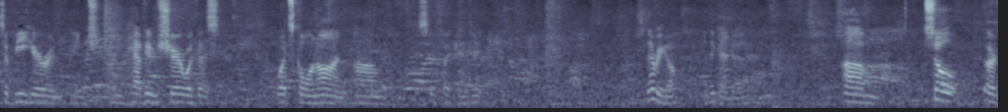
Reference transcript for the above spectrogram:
to be here and, and, and have him share with us what's going on. Um, let's see if I can get. There we go. I think I got it. Um, so our,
